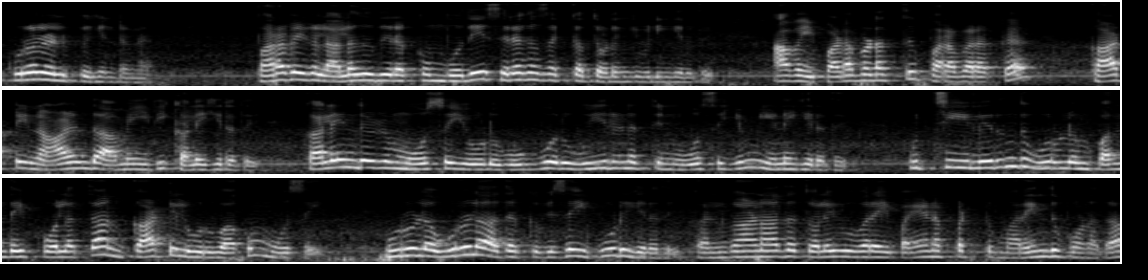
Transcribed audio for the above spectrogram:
குரல் எழுப்புகின்றன. பறவைகள் அலகு திறக்கும் போதே தொடங்கி தொடங்கிவிடுகிறது. அவை படபடத்து பரபரக்க காட்டின் ஆழ்ந்த அமைதி கலைகிறது. கலைந்தெழும் ஓசையோடு ஒவ்வொரு உயிரினத்தின் ஓசையும் இணைகிறது. உச்சியிலிருந்து உருளும் பந்தை போலத்தான் காட்டில் உருவாகும் ஓசை. உருள உருள அதற்கு விசை கூடுகிறது. கண்காணாத தொலைவு வரை பயணப்பட்டு மறைந்து போனதா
